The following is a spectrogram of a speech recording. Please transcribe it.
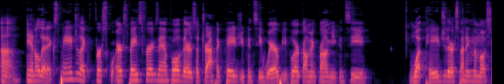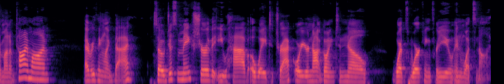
um, analytics page. Like for Squarespace, for example, there's a traffic page. You can see where people are coming from. You can see what page they're spending the most amount of time on, everything like that. So just make sure that you have a way to track or you're not going to know what's working for you and what's not.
